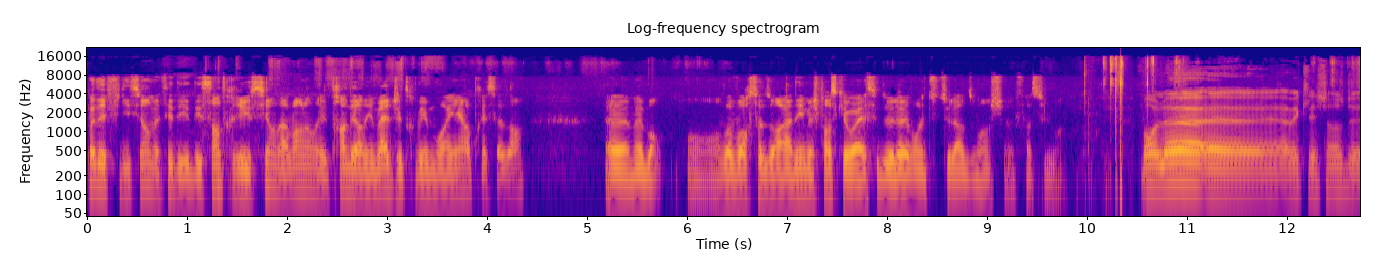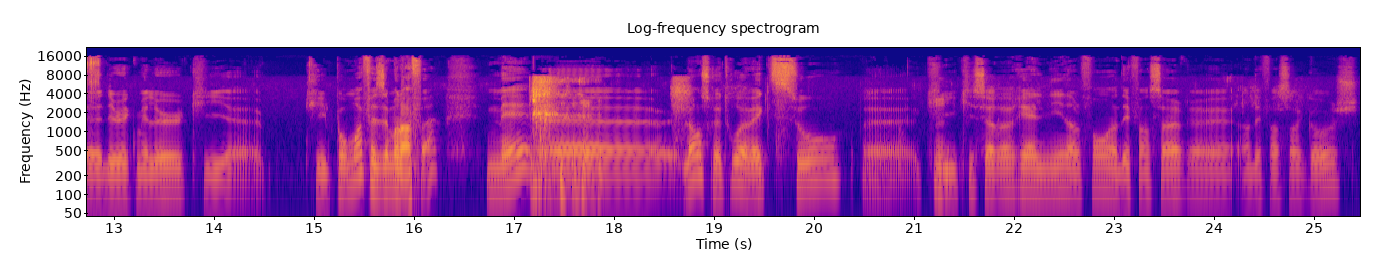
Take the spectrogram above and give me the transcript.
pas de finition, mais des, des centres réussis en avant. dans les 30 derniers matchs, j'ai trouvé moyen après saison. Euh, mais bon, on, va voir ça durant l'année. Mais je pense que ouais, ces deux-là, ils vont être titulaires dimanche euh, facilement. Bon, là, euh, avec l'échange d'Eric Miller, qui, qui pour moi faisait mon affaire, mais euh, là, on se retrouve avec Tissot euh, qui, hmm. qui, sera réaligné dans le fond en défenseur, euh, en défenseur gauche.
